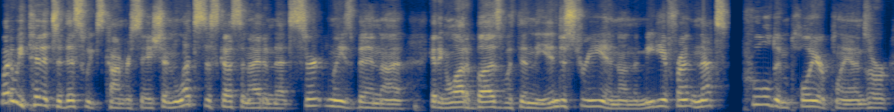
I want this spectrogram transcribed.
Why don't we pivot to this week's conversation? Let's discuss an item that certainly has been uh, getting a lot of buzz within the industry and on the media front, and that's pooled employer plans, or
